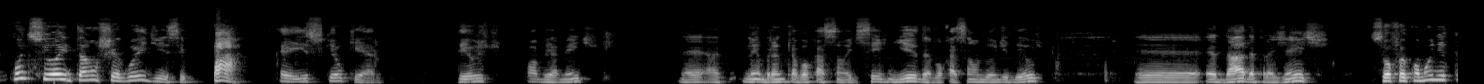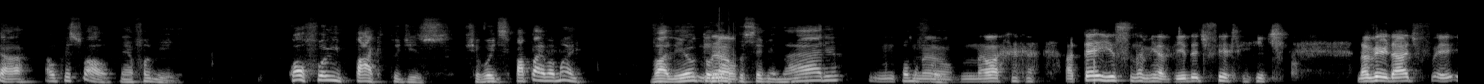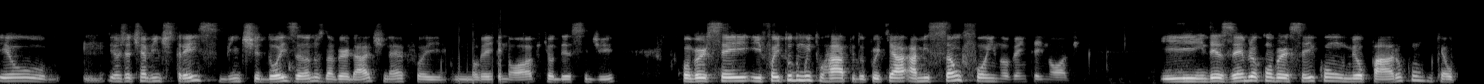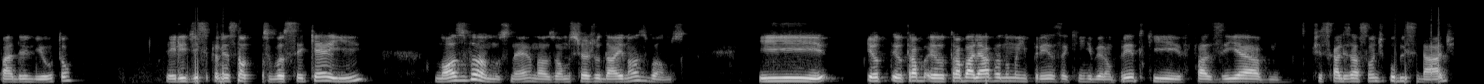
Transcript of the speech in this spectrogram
Quando o senhor então chegou e disse, pá, é isso que eu quero. Deus, obviamente, né, lembrando que a vocação é discernida, a vocação do de Deus é, é dada para a gente, o senhor foi comunicar ao pessoal, né, à família. Qual foi o impacto disso? Chegou e disse: Papai, mamãe, valeu, estou indo para o seminário. Como não, foi? não, até isso na minha vida é diferente. Na verdade, eu eu já tinha 23, 22 anos, na verdade, né? Foi em 99 que eu decidi. Conversei e foi tudo muito rápido, porque a, a missão foi em 99. E em dezembro eu conversei com o meu pároco, que é o padre Newton. Ele disse para mim assim: se você quer ir, nós vamos, né? Nós vamos te ajudar e nós vamos. E eu, eu, tra eu trabalhava numa empresa aqui em Ribeirão Preto que fazia fiscalização de publicidade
